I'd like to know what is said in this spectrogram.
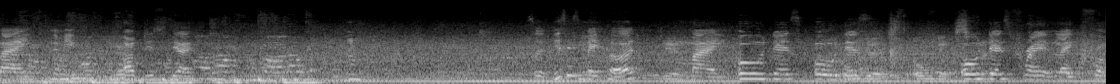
my let me off this guy. Mm. so this is method Yeah. my oldest oldest Oldest, oldest. oldest friend like from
